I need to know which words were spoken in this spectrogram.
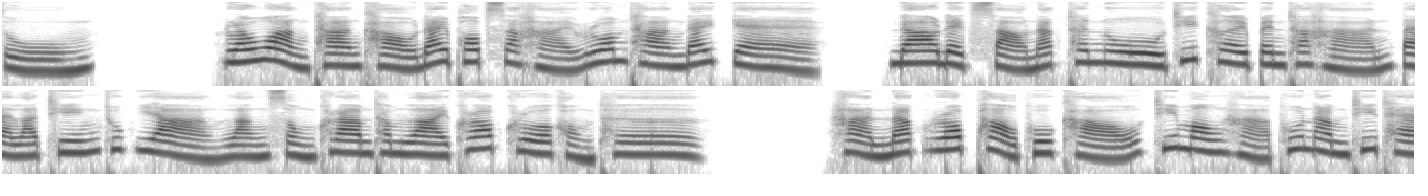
สูง ระหว่างทางเขาได้พบสหายร่วมทางได้แก่ ดาวเด็กสาวนักธนูที่เคยเป็นทหารแต่ละทิ้งทุกอย่างหลังสงครามทำลายครอบครัวของเธอ หานนักรบเผ่าภูเขาที่มองหาผู้นำที่แท้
